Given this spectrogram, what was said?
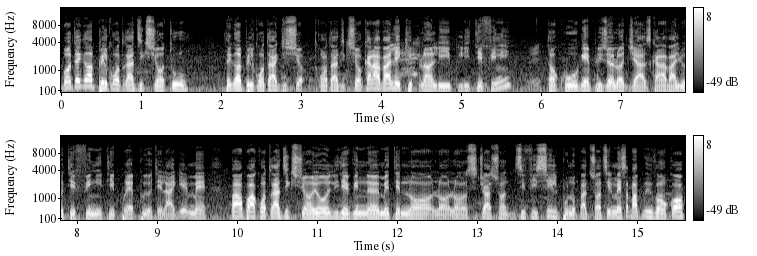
Bon, te gen pil kontradiksyon tou. Te gen pil kontradiksyon. Kanaval ekip lan li, li te fini. tankou gen plizye lot jazz, kanaval yo te fini, te pre pou yo te lage, men par rapport a kontradiksyon yo, li te vin euh, meten lon situasyon difisil pou nou pati sotil, men sa pa prive ankon,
